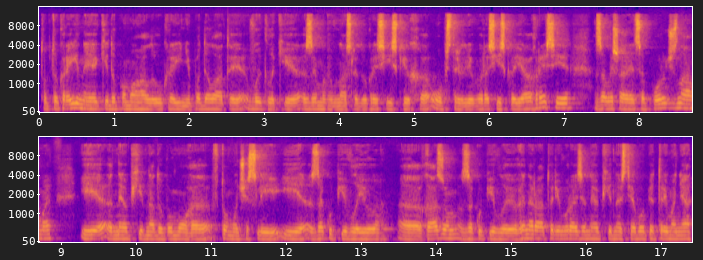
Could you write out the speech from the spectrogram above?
тобто країни, які допомагали Україні подолати виклики зими внаслідок російських обстрілів російської агресії, залишаються поруч з нами, і необхідна допомога, в тому числі і закупівлею е, газом, закупівлею генераторів у разі необхідності або підтримання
